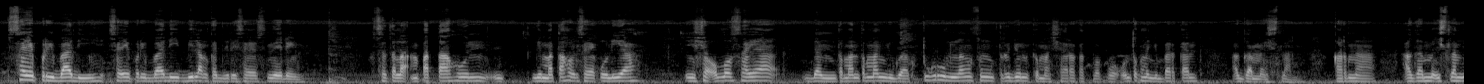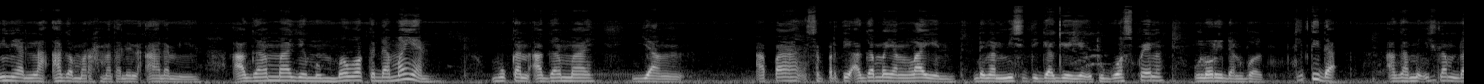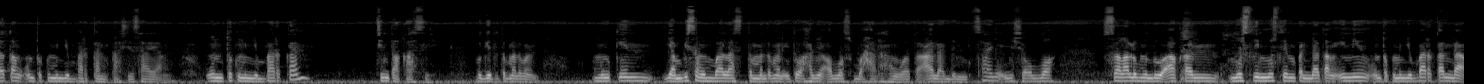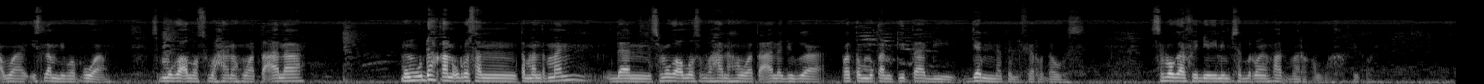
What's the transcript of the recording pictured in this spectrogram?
saya pribadi saya pribadi bilang ke diri saya sendiri setelah empat tahun lima tahun saya kuliah insya Allah saya dan teman-teman juga turun langsung terjun ke masyarakat Papua untuk menyebarkan agama Islam. Karena agama Islam ini adalah agama rahmatalil alamin. Agama yang membawa kedamaian bukan agama yang apa seperti agama yang lain dengan misi 3G yaitu gospel, glory dan gold. Tidak. Agama Islam datang untuk menyebarkan kasih sayang, untuk menyebarkan cinta kasih. Begitu teman-teman. Mungkin yang bisa membalas teman-teman itu hanya Allah Subhanahu wa taala dan saya insya Allah selalu mendoakan muslim-muslim pendatang ini untuk menyebarkan dakwah Islam di Papua. Semoga Allah Subhanahu wa taala memudahkan urusan teman-teman dan semoga Allah Subhanahu wa taala juga pertemukan kita di Jannatul Firdaus. Semoga video ini bisa bermanfaat barakallahu fikum.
